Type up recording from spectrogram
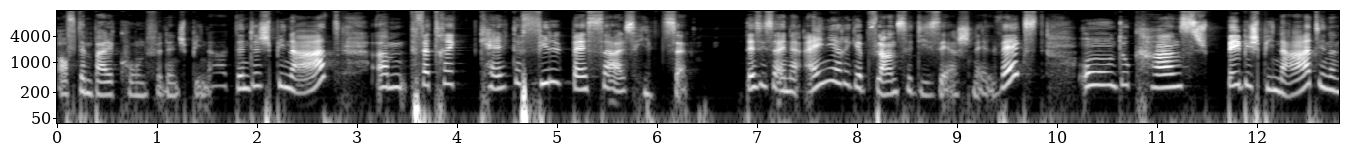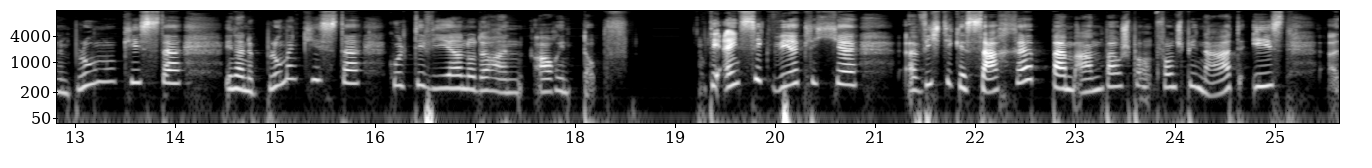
auf dem Balkon für den Spinat. Denn der Spinat ähm, verträgt Kälte viel besser als Hitze. Das ist eine einjährige Pflanze, die sehr schnell wächst und du kannst Babyspinat in einer Blumenkiste, in einer Blumenkiste kultivieren oder ein, auch in Topf. Die einzig wirkliche äh, wichtige Sache beim Anbau von Spinat ist, äh,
